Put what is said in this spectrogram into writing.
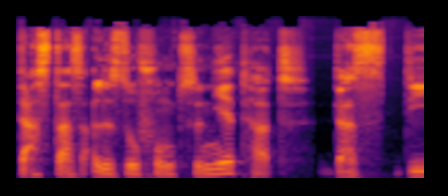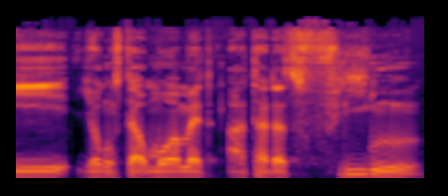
dass das alles so funktioniert hat, dass die Jungs der Mohammed Atta das Fliegen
